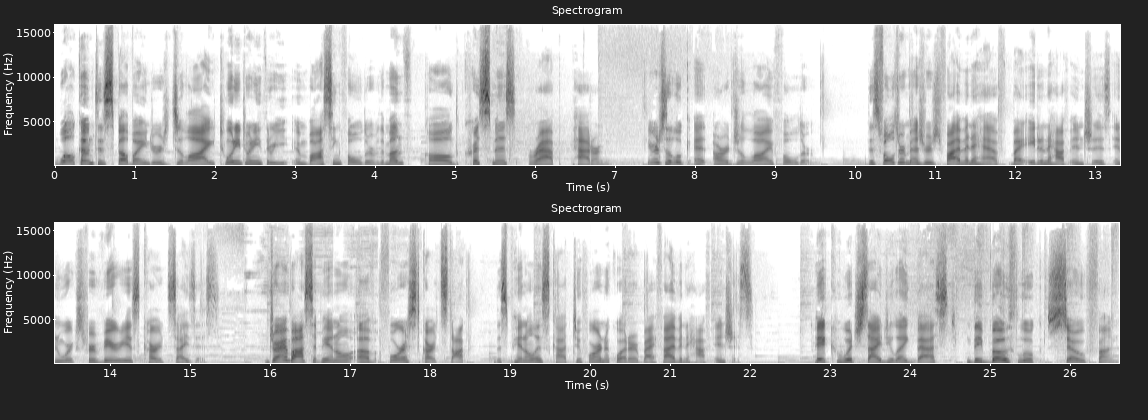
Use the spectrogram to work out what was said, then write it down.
Welcome to Spellbinder's July 2023 embossing folder of the month called Christmas Wrap Pattern. Here's a look at our July folder. This folder measures 5.5 by 8.5 inches and works for various card sizes. Dry emboss a panel of forest cardstock. This panel is cut to 4.25 by 5.5 inches. Pick which side you like best. They both look so fun.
